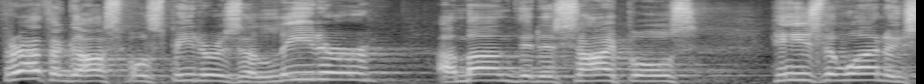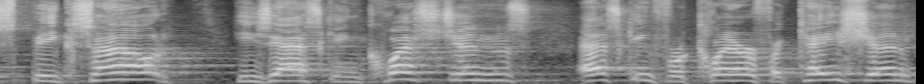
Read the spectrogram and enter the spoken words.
Throughout the Gospels, Peter is a leader among the disciples He's the one who speaks out. He's asking questions, asking for clarification.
